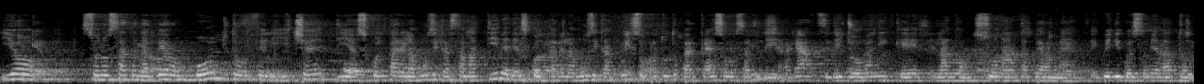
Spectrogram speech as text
Io sono stata davvero molto felice di ascoltare la musica stamattina e di ascoltare la musica qui, soprattutto perché sono stati dei ragazzi, dei giovani che l'hanno suonata per me e quindi questo mi ha dato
